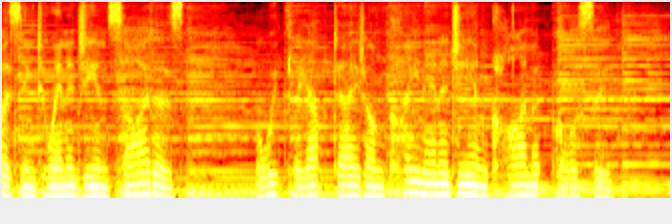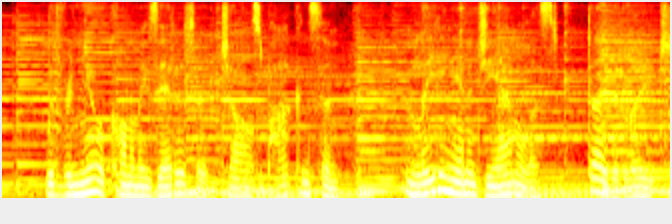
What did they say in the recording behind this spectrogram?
listening to Energy Insiders, a weekly update on clean energy and climate policy, with Renew Economy's editor Giles Parkinson and leading energy analyst David Leach.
